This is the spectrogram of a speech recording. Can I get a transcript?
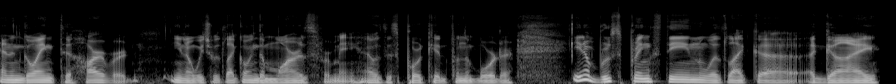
and then going to Harvard, you know, which was like going to Mars for me. I was this poor kid from the border. You know, Bruce Springsteen was like a, a guy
